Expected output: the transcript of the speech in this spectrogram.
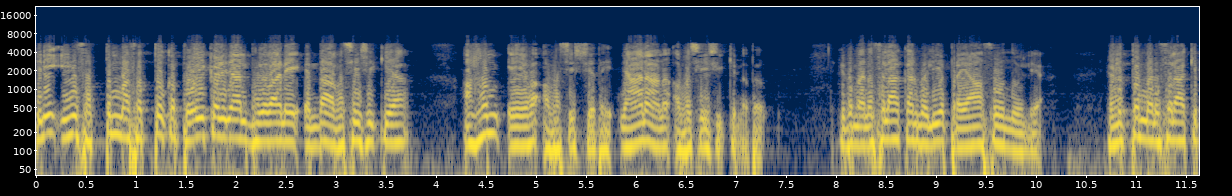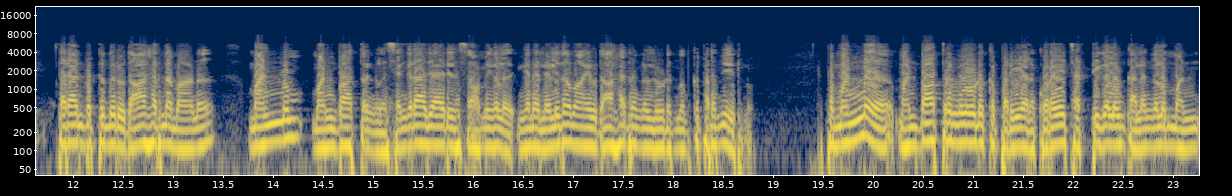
ഇനി ഈ സത്തും അസത്തും ഒക്കെ പോയി കഴിഞ്ഞാൽ ഭഗവാനെ എന്താ അവശേഷിക്കുക? അഹം ഏവ അവശിഷ്യത. ഞാനാണ് അവശേഷിക്കുന്നത്. ഇത് മനസ്സിലാക്കാൻ വലിയ പ്രയാസമൊന്നുമില്ല. എളുപ്പം മനസ്സിലാക്കി തരാൻ പറ്റുന്ന ഒരു ഉദാഹരണമാണ് മണ്ണും മൺപാത്രങ്ങൾ ശങ്കരാചാര്യ സ്വാമികൾ ഇങ്ങനെ ലളിതമായ ഉദാഹരണങ്ങളിലൂടെ നമുക്ക് പറഞ്ഞു തരുന്നു. അപ്പൊ മണ്ണ് മൺപാത്രങ്ങളോടൊക്കെ പറയാണ്. കുറെ ചട്ടികളും കലങ്ങളും മൺ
